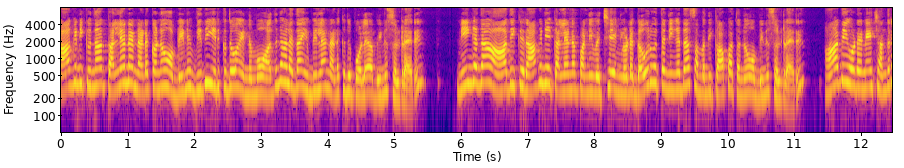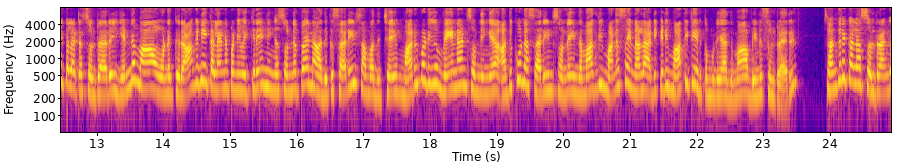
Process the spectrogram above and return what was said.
ராகினிக்கும் தான் கல்யாணம் நடக்கணும் அப்படின்னு விதி இருக்குதோ என்னமோ அதனாலதான் இப்படிலாம் நடக்குது போல அப்படின்னு சொல்றாரு. நீங்க தான் ஆதிக்கு ராகினியை கல்யாணம் பண்ணி வச்சு எங்களோட கௌரவத்தை நீங்க தான் சம்மந்தி காப்பாத்தணும் அப்படின்னு சொல்றாரு. ஆதி உடனே சந்திரகலாட்ட சொல்றாரு என்னம்மா உனக்கு ராகினியை கல்யாணம் பண்ணி வைக்கிறேன். நீங்க சொன்னப்ப நான் அதுக்கு சரின்னு சம்மதிச்சேன். மறுபடியும் வேணான்னு சொன்னீங்க. அதுக்கும் நான் சரின்னு சொன்னேன். இந்த மாதிரி மனசை என்னால அடிக்கடி மாத்திட்டே இருக்க முடியாதுமா அப்படின்னு சொல்றாரு. சந்திரகலா சொல்றாங்க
